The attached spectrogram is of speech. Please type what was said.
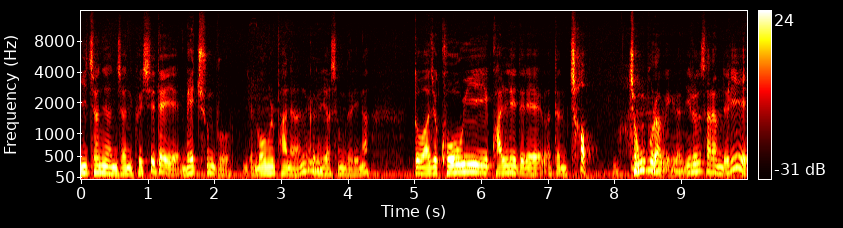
2000년 전 그 시대에 매춘부 몸을 파는 그런 여성들이나 또 아주 고위 관리들의 어떤 첩 정부라고 얘기하죠. 이런 사람들이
